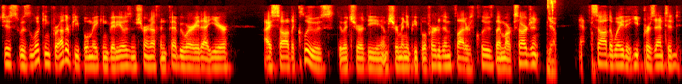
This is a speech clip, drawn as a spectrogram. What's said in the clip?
just was looking for other people making videos, and sure enough, in February that year, I saw the clues, which are the I'm sure many people have heard of them, Flat Earth Clues by Mark Sargent. Yep. And saw the way that he presented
